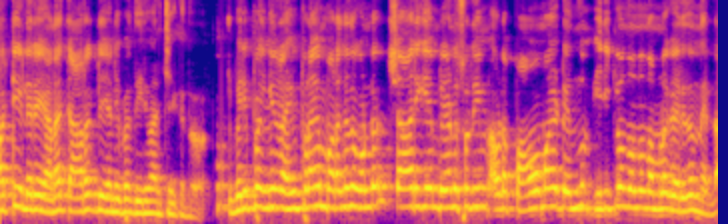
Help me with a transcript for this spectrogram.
മറ്റു ചിലരെയാണ് ടാർഗറ്റ് ചെയ്യാൻ ഇപ്പം തീരുമാനിച്ചേക്കുന്നത്. ഇവരിപ്പോൾ ഇങ്ങനെ ഒരു അഭിപ്രായം പറഞ്ഞതുകൊണ്ട് ശാരികയും രേണുസുതിയും അവിടെ പാവമായിട്ട് എന്നും ഇരിക്കുമെന്നൊന്നും നമ്മൾ കരുതുന്നില്ല.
